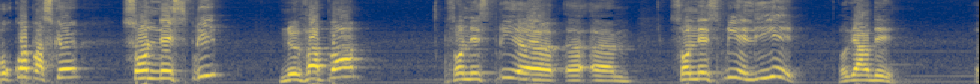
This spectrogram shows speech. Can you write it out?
Pourquoi? Parce que son esprit ne va pas, son esprit, euh, euh, euh, son esprit est lié. Regardez, on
